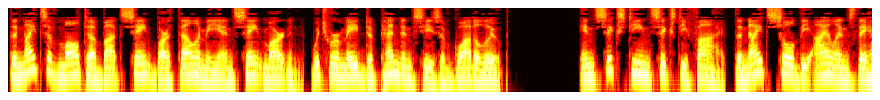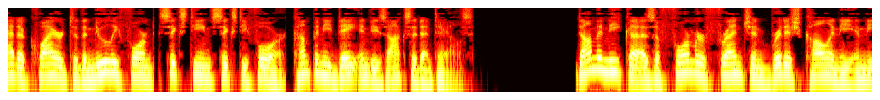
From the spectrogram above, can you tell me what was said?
The Knights of Malta bought Saint Barthélemy and Saint Martin, which were made dependencies of Guadeloupe. In 1665, the Knights sold the islands they had acquired to the newly formed 1664 Compagnie des Indes Occidentales. Dominica is a former French and British colony in the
